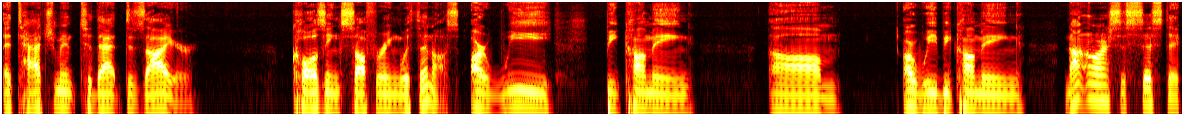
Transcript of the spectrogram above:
attachment to that desire causing suffering within us? Are we becoming um are we becoming not narcissistic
